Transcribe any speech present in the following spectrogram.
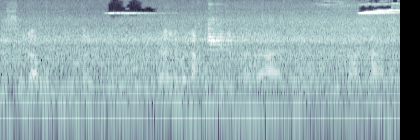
Sinisira mong buhay mo dahil wala kang pinag-aralan. Bata ka.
